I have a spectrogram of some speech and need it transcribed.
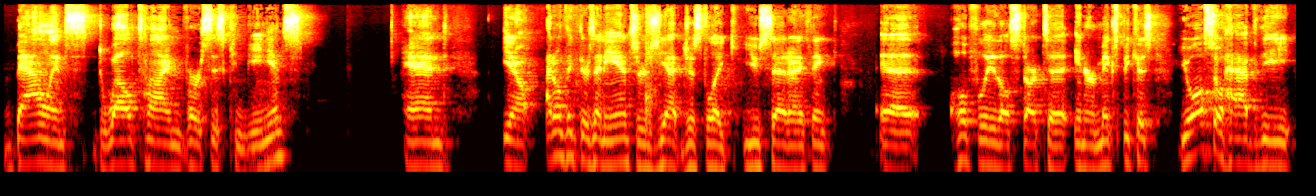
balance dwell time versus convenience? And, you know, I don't think there's any answers yet, just like you said. And I think uh, hopefully they'll start to intermix because you also have the,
